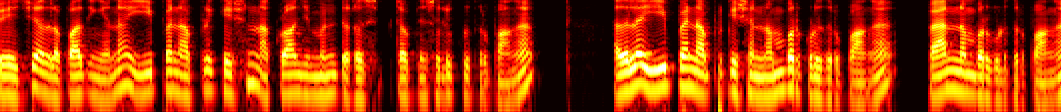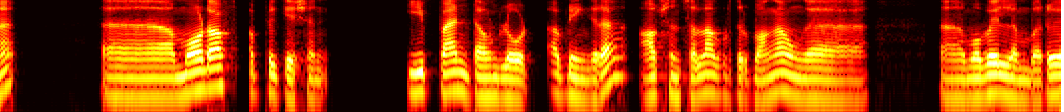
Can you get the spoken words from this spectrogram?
பேஜ் அதில் பார்த்தீங்கன்னா இபென் அப்ளிகேஷன் அக்னாலஜ்மெண்ட் ரெசிப்ட் அப்படின்னு சொல்லி கொடுத்துருப்பாங்க. அதில் இபென் அப்ளிகேஷன் நம்பர் கொடுத்துருப்பாங்க. பேன் நம்பர் கொடுத்துருப்பாங்க. Mode of application e PAN download அப்படிங்கிற ஆப்ஷன்ஸ் எல்லாம் கொடுத்துருப்பாங்க. அவங்க மொபைல் நம்பரு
